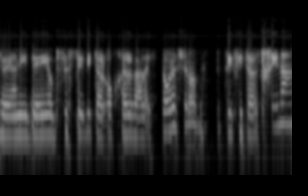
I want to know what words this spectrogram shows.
ואני די אובססיבית על אוכל ועל ההיסטוריה שלו, וספציפית על טחינה.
